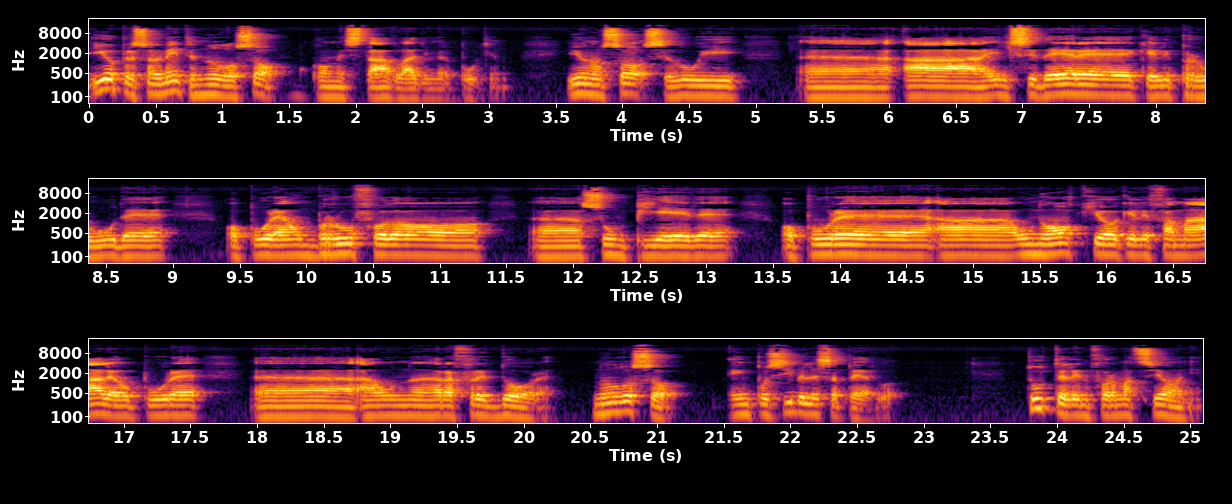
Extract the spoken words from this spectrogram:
io personalmente non lo so come sta Vladimir Putin. Io non so se lui eh, ha il sedere che gli prude, oppure ha un brufolo eh, su un piede, oppure ha un occhio che le fa male, oppure eh, ha un raffreddore. Non lo so, è impossibile saperlo. Tutte le informazioni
